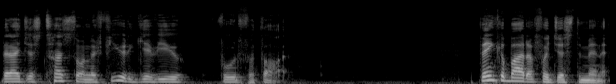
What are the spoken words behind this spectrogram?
that I just touched on a few to give you food for thought. Think about it for just a minute.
